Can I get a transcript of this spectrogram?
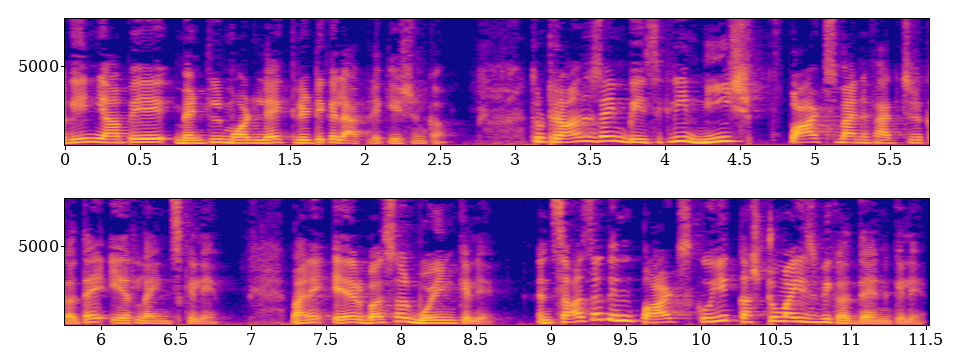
अगेन यहाँ पे मेंटल मॉडल है क्रिटिकल एप्लीकेशन का। तो TransDigm basically niche parts manufacture करता है एयरलाइंस के लिए। माने एयरबस और बोइंग के लिए। एंड साथ साथ इन पार्ट्स को ये कस्टमाइज भी करते हैं इनके लिए।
